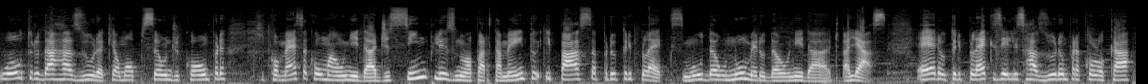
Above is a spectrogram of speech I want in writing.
O outro da rasura, que é uma opção de compra que começa com uma unidade simples no apartamento e passa para o triplex. Muda o número da unidade. Aliás, era o triplex e eles rasuram para colocar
